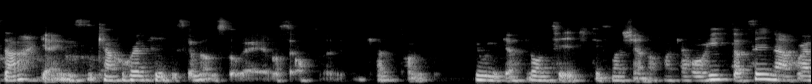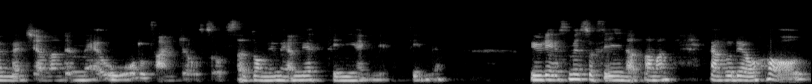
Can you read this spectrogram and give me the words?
starka ens kanske självkritiska mönster är eller så. Det kan ta olika lång tid tills man känner att man kanske har hittat sina självmedkännande med ord och tankar och så, så att de är mer lättillgängliga till det. Det är ju det som är så fint att när man kanske då har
